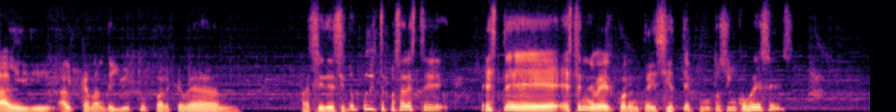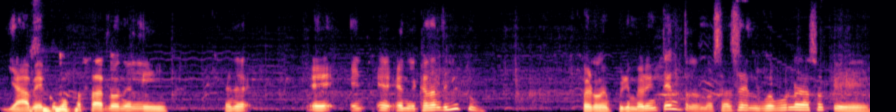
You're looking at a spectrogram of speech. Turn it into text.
al, al canal de YouTube para que vean así de si no pudiste pasar este este este nivel 47.5 veces ya ve cómo pasarlo en el en el, eh, en, el canal de YouTube. Pero primero inténtalo no se hace el huevonazo que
